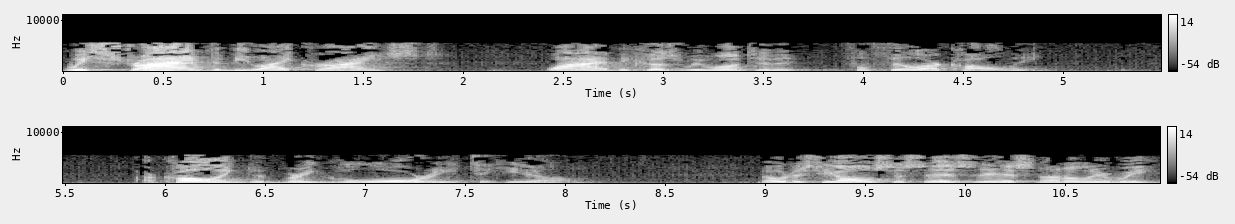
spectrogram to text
We strive to be like Christ. Why? Because we want to fulfill our calling. Our calling to bring glory to Him. Notice he also says this not only are we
